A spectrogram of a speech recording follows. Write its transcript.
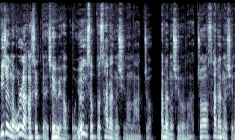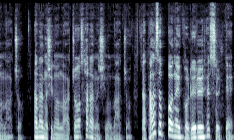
이전에 올라갔을 때 제외하고 여기서부터 사라는 신호 나왔죠. 사라는 신호 나왔죠. 사라는 신호 나왔죠. 사라는 신호 나왔죠. 사라는 신호 나왔죠. 자, 다섯 번의 거래를 했을 때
